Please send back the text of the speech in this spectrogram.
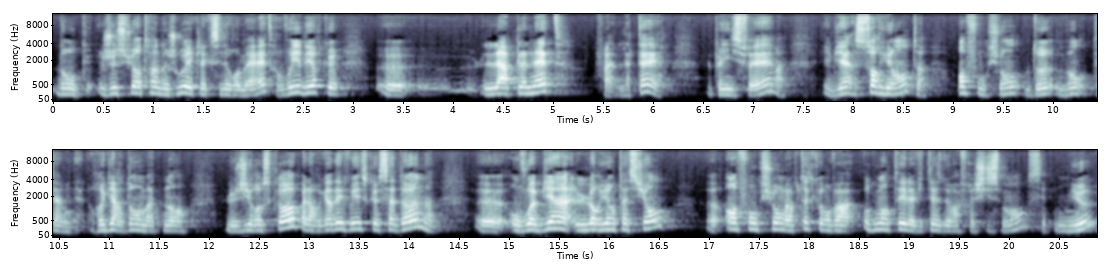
donc je suis en train de jouer avec l'accéléromètre. Vous voyez d'ailleurs que euh, la planète enfin la Terre, le planisphère, eh bien s'oriente en fonction de mon terminal. Regardons maintenant le gyroscope. Alors regardez, vous voyez ce que ça donne. Euh, on voit bien l'orientation euh, en fonction, alors peut-être qu'on va augmenter la vitesse de rafraîchissement, c'est mieux.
